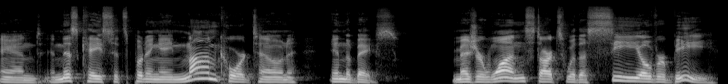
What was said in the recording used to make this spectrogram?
and in this case, it's putting a non chord tone in the bass. Measure 1 starts with a C over B,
